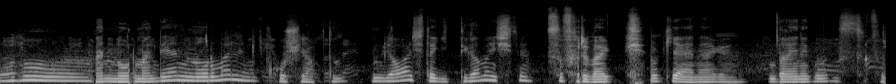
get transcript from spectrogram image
Oğlum. Ben normalde yani normal bir koşu yaptım. Yavaş da gittik ama işte sıfır bak. Yok yani aga. Dayanıklılık sıfır.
